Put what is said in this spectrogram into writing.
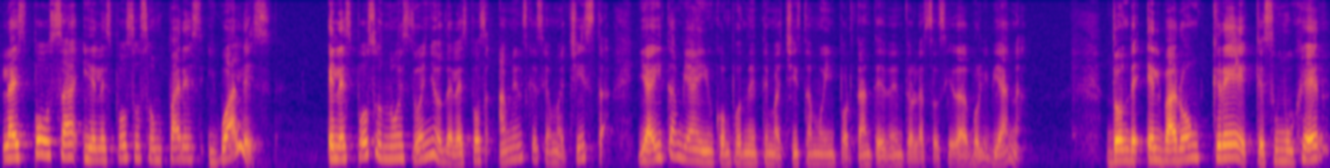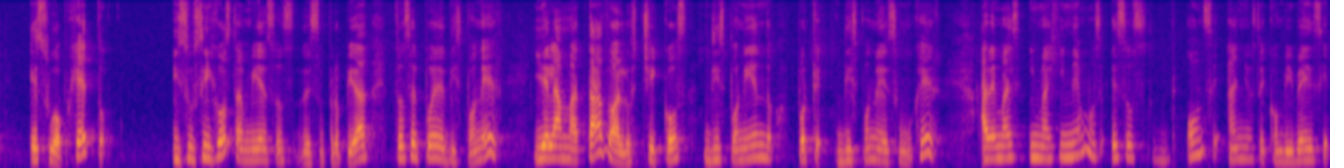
La esposa y el esposo son pares iguales. El esposo no es dueño de la esposa, a menos que sea machista. Y ahí también hay un componente machista muy importante dentro de la sociedad boliviana, donde el varón cree que su mujer es su objeto y sus hijos también son de su propiedad, entonces él puede disponer. Y él ha matado a los chicos disponiendo, porque dispone de su mujer. Además, imaginemos esos 11 años de convivencia,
